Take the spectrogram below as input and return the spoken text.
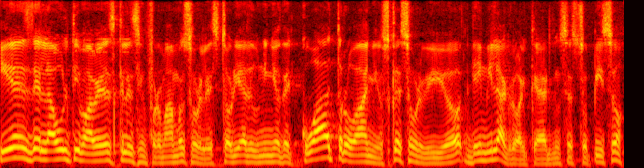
Y desde la última vez que les informamos sobre la historia de un niño de cuatro años que sobrevivió de milagro al caer de un sexto piso,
